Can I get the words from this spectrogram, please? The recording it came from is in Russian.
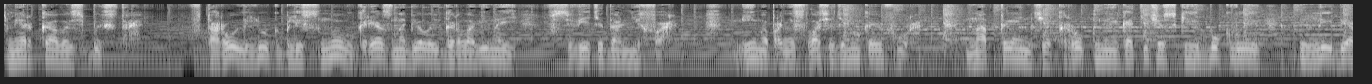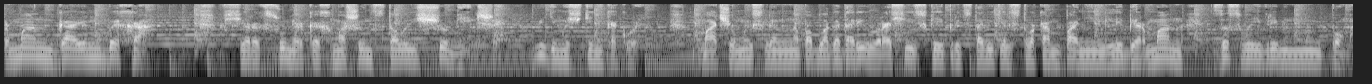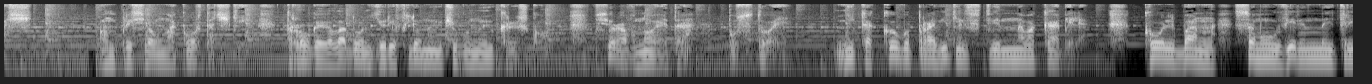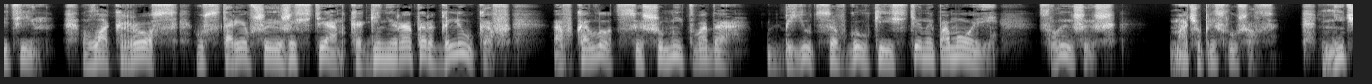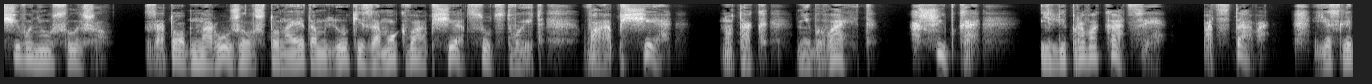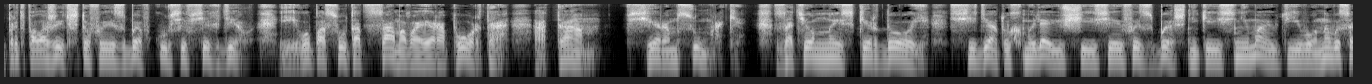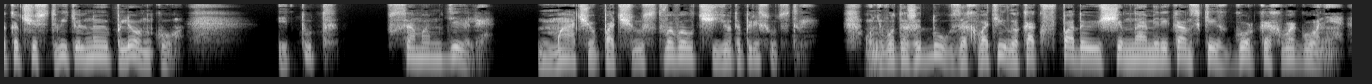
Смеркалось быстро. Второй люк блеснул грязно-белой горловиной в свете дальних фар. Мимо пронеслась одинокая фура. На тенте крупные готические буквы «Либерман ГМБХ». В серых сумерках машин стало еще меньше, видимости никакой. Мачо мысленно поблагодарил российское представительство компании «Либерман» за своевременную помощь. Он присел на корточки, трогая ладонью рифленую чугунную крышку. Все равно это пустое. Никакого правительственного кабеля. Кольбан — самоуверенный кретин. Лакросс — устаревшая жестянка, генератор глюков. А в колодце шумит вода. Бьются в гулкие стены помои. Слышишь? Мачо прислушался. Ничего не услышал. Зато обнаружил, что на этом люке замок вообще отсутствует. Вообще. Но так не бывает. Ошибка. Или провокация. Подстава. Если предположить, что ФСБ в курсе всех дел, и его пасут от самого аэропорта, а там, в сером сумраке, за темной скирдой, сидят ухмыляющиеся ФСБшники и снимают его на высокочувствительную пленку. И тут в самом деле Мачо почувствовал чье-то присутствие. У него даже дух захватило, как в падающем на американских горках вагоне.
